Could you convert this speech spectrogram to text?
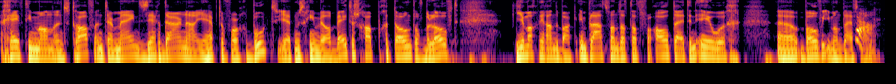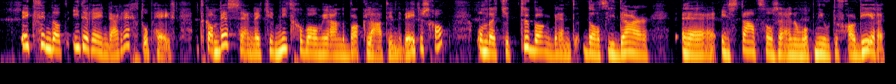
geef die man een straf, een termijn. Zeg daarna: je hebt ervoor geboet. Je hebt misschien wel beterschap getoond of beloofd je mag weer aan de bak. In plaats van dat dat voor altijd en eeuwig uh, boven iemand blijft ja. Ik vind dat iedereen daar recht op heeft. Het kan best zijn dat je hem niet gewoon weer aan de bak laat in de wetenschap, omdat je te bang bent dat hij daar uh, in staat zal zijn om opnieuw te frauderen.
